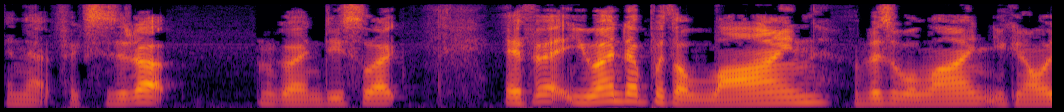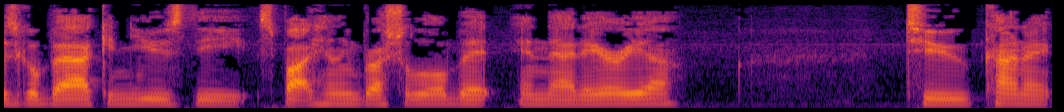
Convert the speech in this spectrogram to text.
and that fixes it up. I'm going to go ahead and deselect. If uh, you end up with a line, a visible line, you can always go back and use the spot healing brush a little bit in that area to kind of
